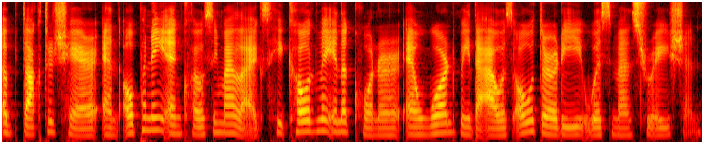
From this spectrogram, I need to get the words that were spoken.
abductor chair and opening and closing my legs, he called me in a corner and warned me that I was all dirty with menstruation.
